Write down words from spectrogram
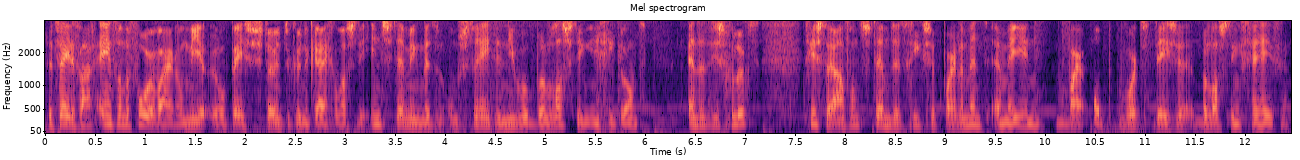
De tweede vraag. Een van de voorwaarden om meer Europese steun te kunnen krijgen... was de instemming met een omstreden nieuwe belasting in Griekenland. En dat is gelukt. Gisteravond stemde het Griekse parlement ermee in. Waarop wordt deze belasting geheven?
